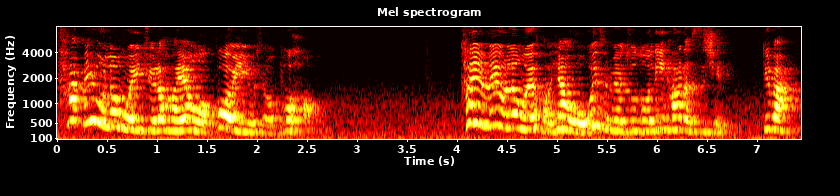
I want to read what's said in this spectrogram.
他没有认为觉得好像我抱怨有什么不好，他也没有认为好像我为什么要做做利他的事情，对吧？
